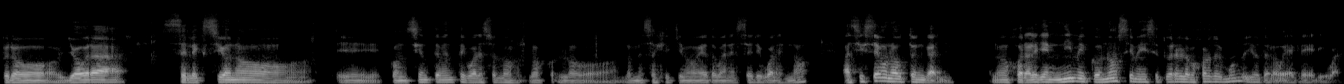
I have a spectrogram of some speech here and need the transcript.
Pero yo ahora selecciono eh, conscientemente cuáles son los, los, los, mensajes que me voy a tomar en serio y cuáles no. Así sea un autoengaño. A lo mejor alguien ni me conoce y me dice, tú eres lo mejor del mundo, y yo te lo voy a creer igual.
